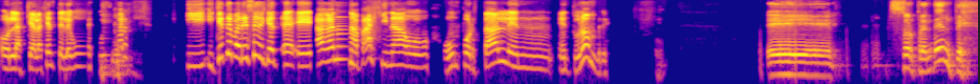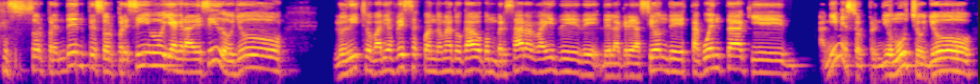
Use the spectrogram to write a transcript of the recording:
o las que a la gente le gusta escuchar. ¿Y, qué te parece de que hagan una página o, un portal en, en tu nombre? Eh, sorprendente, sorprendente, sorpresivo y agradecido. Yo lo he dicho varias veces cuando me ha tocado conversar a raíz de, la creación de esta cuenta, que a mí me sorprendió mucho. Yo,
